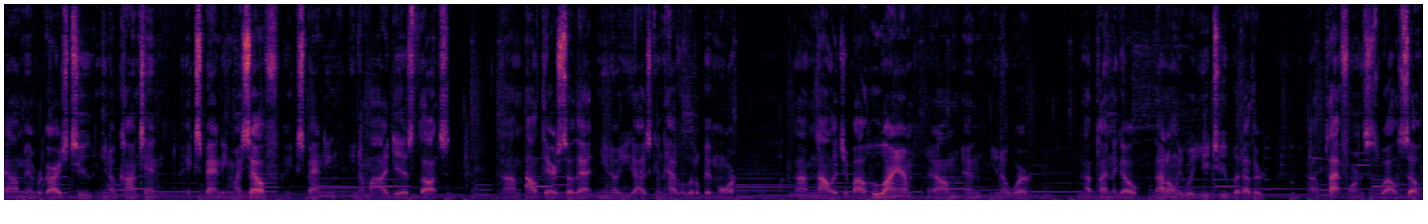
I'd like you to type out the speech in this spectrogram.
um, in regards to you know content, expanding myself, expanding you know my ideas, thoughts um, out there so that you know you guys can have a little bit more um, knowledge about who I am um, and you know where I plan to go, not only with YouTube but other uh, platforms as well. So,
